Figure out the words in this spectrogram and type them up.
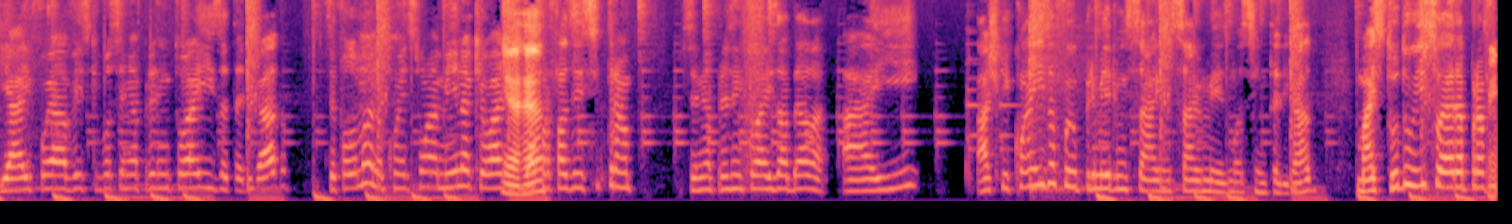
E aí foi a vez que você me apresentou a Isa, tá ligado? Você falou, mano, eu conheço uma mina que eu acho que dá pra fazer esse trampo. Você me apresentou a Isabela. Aí, acho que com a Isa foi o primeiro ensaio, ensaio mesmo, assim, tá ligado? Mas tudo isso era pra fazer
